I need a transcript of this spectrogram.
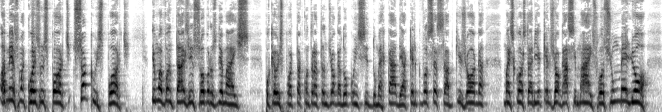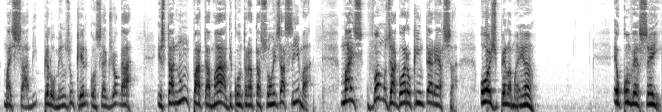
A mesma coisa o esporte, só que o esporte tem uma vantagem sobre os demais porque o esporte está contratando jogador conhecido do mercado, é aquele que você sabe que joga, mas gostaria que ele jogasse mais, fosse um melhor, mas sabe pelo menos o que ele consegue jogar está num patamar de contratações acima. Mas vamos agora ao que interessa. Hoje pela manhã, eu conversei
